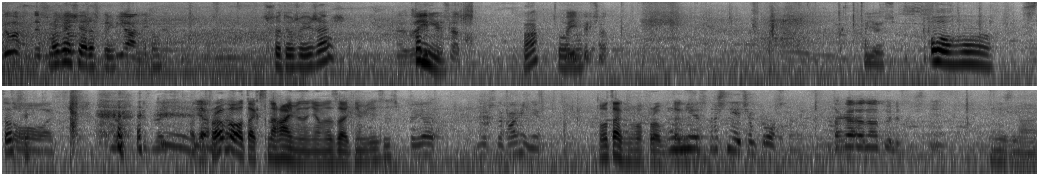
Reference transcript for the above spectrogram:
Лёш, ты ж Можно еще раз ты пьяный. Що, ти вже уїжджаєш? Твои Конечно. перчатки. А? Твои перчатки. Ого. Стоп. Ты, А ты пробовал так с ногами на нем на заднем ездить? То я, ну, с ногами нет. Вот так же попробуй. Ну, так мне же. страшнее, чем просто. Так это на натуре страшнее. Не знаю.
